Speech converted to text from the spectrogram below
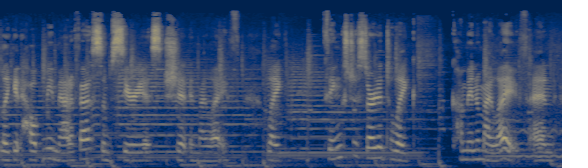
like it helped me manifest some serious shit in my life. Like, things just started to, like, come into my life. And,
